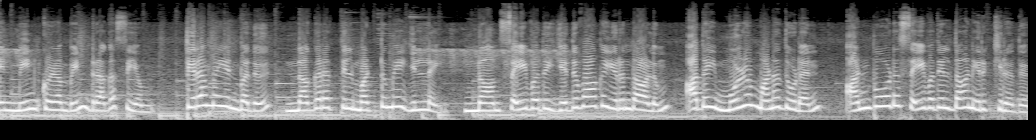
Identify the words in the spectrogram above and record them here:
என் மீன் குழம்பின் ரகசியம். திறமை என்பது நகரத்தில் மட்டுமே இல்லை. நாம் செய்வது எதுவாக இருந்தாலும் அதை முழு மனதுடன் அன்போடு செய்வதில்தான் இருக்கிறது.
